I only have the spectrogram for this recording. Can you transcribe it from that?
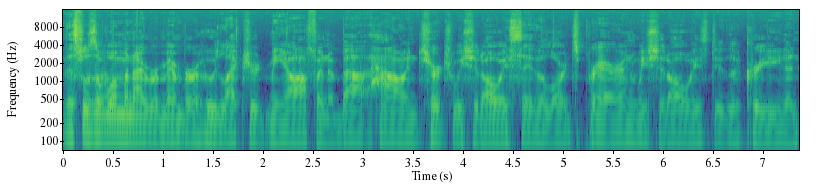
this was a woman I remember who lectured me often about how in church we should always say the Lord's Prayer and we should always do the creed and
